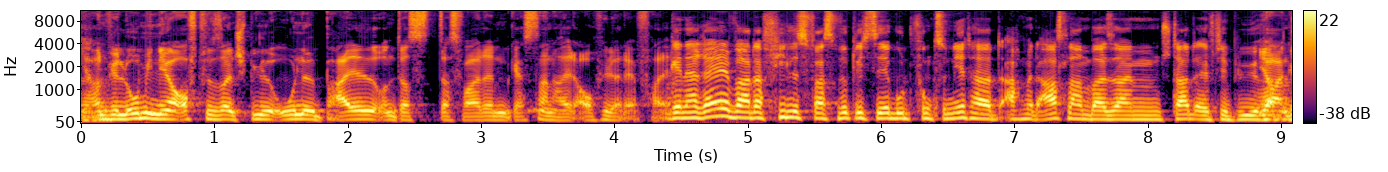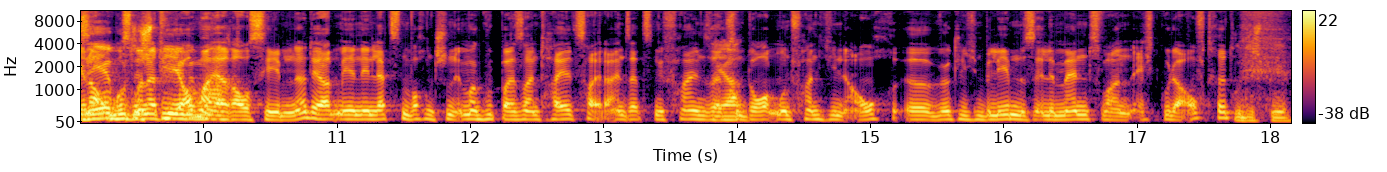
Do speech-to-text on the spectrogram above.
Ja, und wir loben ihn ja oft für sein Spiel ohne Ball und das, das war dann gestern halt auch wieder der Fall. Generell war da vieles, was wirklich sehr gut funktioniert hat. Ahmed Arslan bei seinem Startelfdebüt ja, hat genau, sehr muss man natürlich Spiel auch mal herausheben. Ne? Der hat mir in den letzten Wochen schon immer gut bei seinen Teilzeiteinsätzen gefallen. Selbst ja. in Dortmund fand ich ihn auch äh, wirklich ein belebendes Element. Es war ein echt guter Auftritt. Gutes Spiel.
